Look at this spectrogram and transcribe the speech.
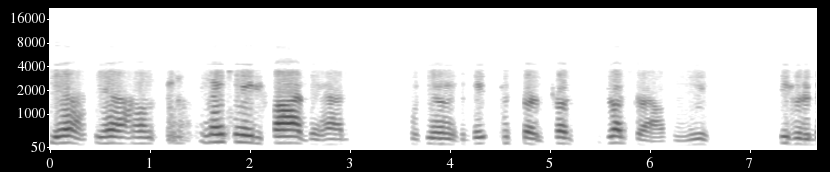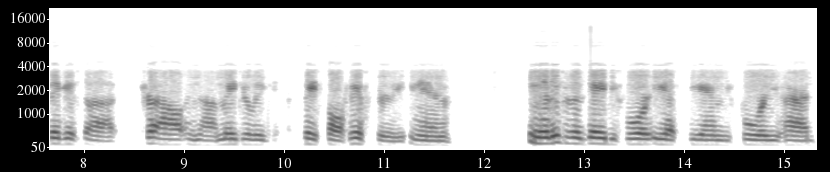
Yeah, yeah. Um, in 1985, they had what's known as the big Pittsburgh drug, drug trials, and these these were the biggest uh, trial in uh, Major League Baseball history. And you know, this is a day before ESPN, before you had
